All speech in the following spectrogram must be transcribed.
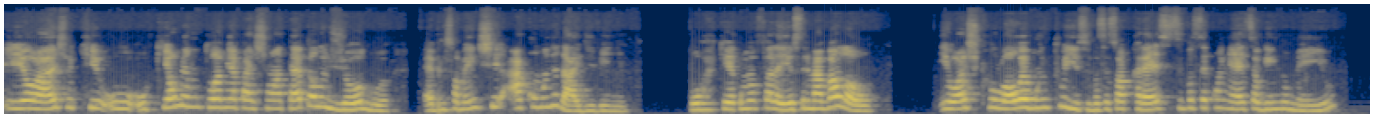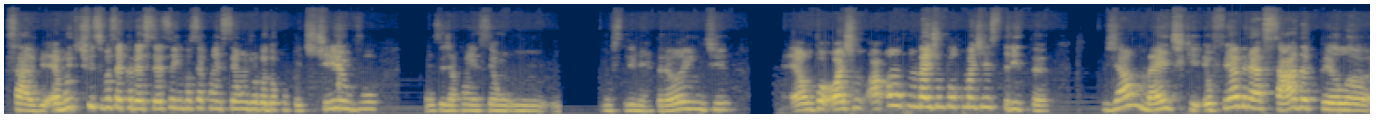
E eu acho que o, o que aumentou a minha paixão até pelo jogo é principalmente a comunidade, Vini. Porque, como eu falei, eu streamava LOL. Eu acho que o LoL é muito isso. Você só cresce se você conhece alguém no meio, sabe? É muito difícil você crescer sem você conhecer um jogador competitivo, você já conhecer um, um, um streamer grande. É um, eu acho uma comunidade um pouco mais restrita. Já o Magic, eu fui abraçada pela,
